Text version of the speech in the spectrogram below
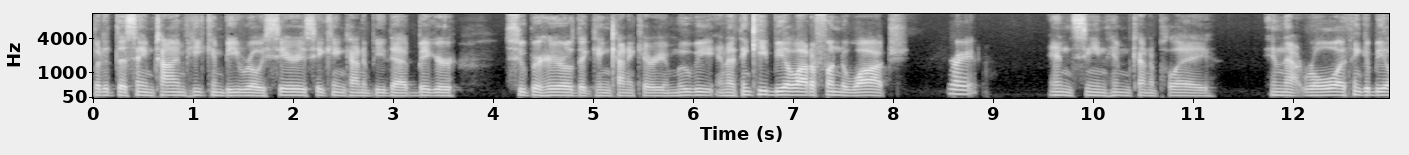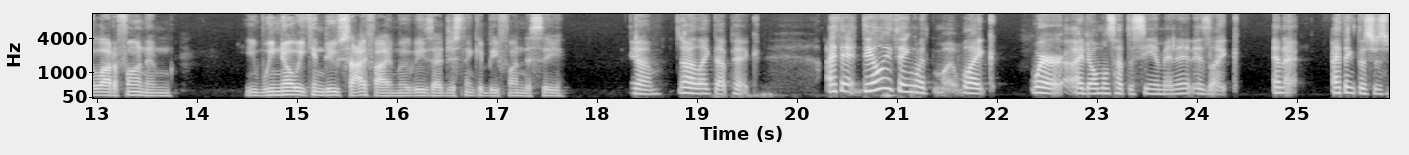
but at the same time, he can be really serious. He can kind of be that bigger superhero that can kind of carry a movie. And I think he'd be a lot of fun to watch Right. and seeing him kind of play in that role. I think it'd be a lot of fun. And we know he can do sci fi movies. I just think it'd be fun to see. Yeah. No, I like that pick. I think the only thing with like where I'd almost have to see him in it is like, and I, I think this is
